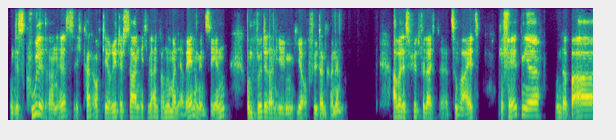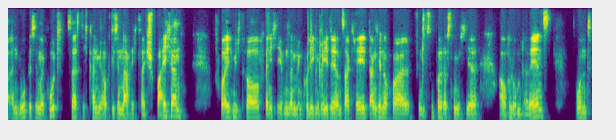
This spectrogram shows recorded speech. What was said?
Und das Coole dran ist, ich kann auch theoretisch sagen, ich will einfach nur meine Erwähnungen sehen und würde dann eben hier auch filtern können. Aber das führt vielleicht äh, zu weit. Gefällt mir, wunderbar. Ein Lob ist immer gut. Das heißt, ich kann mir auch diese Nachricht gleich speichern. Freue ich mich drauf, wenn ich eben dann mit dem Kollegen rede und sage, hey, danke nochmal, finde ich super, dass du mich hier auch lobend erwähnst. Und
